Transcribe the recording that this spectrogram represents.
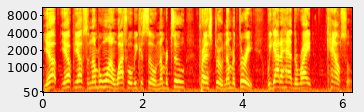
Yep, yep, yep. So number one, watch what we consume. Number two, press through. Number three, we got to have the right counsel.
